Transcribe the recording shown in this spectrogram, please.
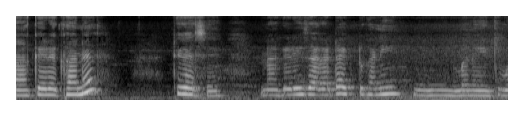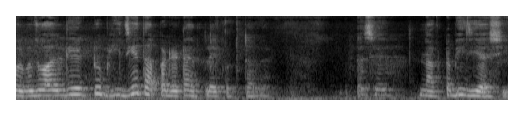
নাকের এখানে, ঠিক আছে? নাকের এই জায়গাটা একটুখানি মানে কি বলব, জল দিয়ে একটু ভিজিয়ে তারপর এটা অ্যাপ্লাই করতে হবে। ঠিক আছে? নাকটা ভিজিয়ে আসি।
